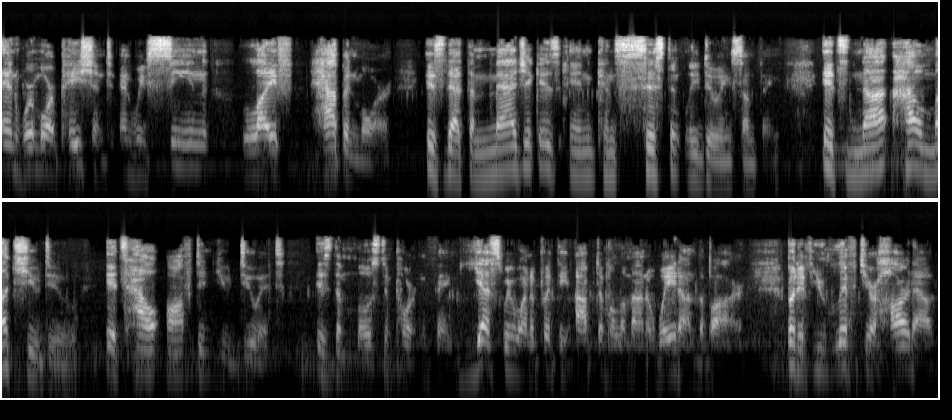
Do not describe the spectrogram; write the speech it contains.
and we're more patient and we've seen life happen more is that the magic is in consistently doing something. It's not how much you do, it's how often you do it is the most important thing. Yes, we want to put the optimal amount of weight on the bar, but if you lift your heart out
